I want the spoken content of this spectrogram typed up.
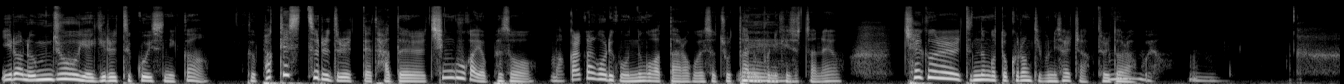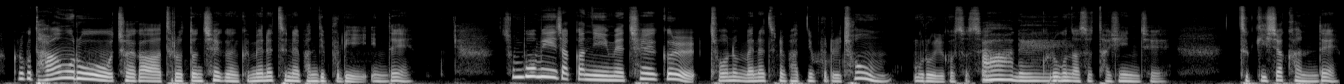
이런 음주 얘기를 듣고 있으니까 그 팟캐스트를 들을 때 다들 친구가 옆에서 막 깔깔거리고 웃는 것 같다라고 해서 좋다는 네. 분이 계셨잖아요. 책을 듣는 것도 그런 기분이 살짝 들더라고요. 음. 그리고 다음으로 제가 들었던 책은 그 맨해튼의 반딧불이인데 손보미 작가님의 책을 저는 맨해튼의 반딧불이를 처음으로 읽었었어요. 아, 네. 그러고 나서 다시 이제 듣기 시작하는데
